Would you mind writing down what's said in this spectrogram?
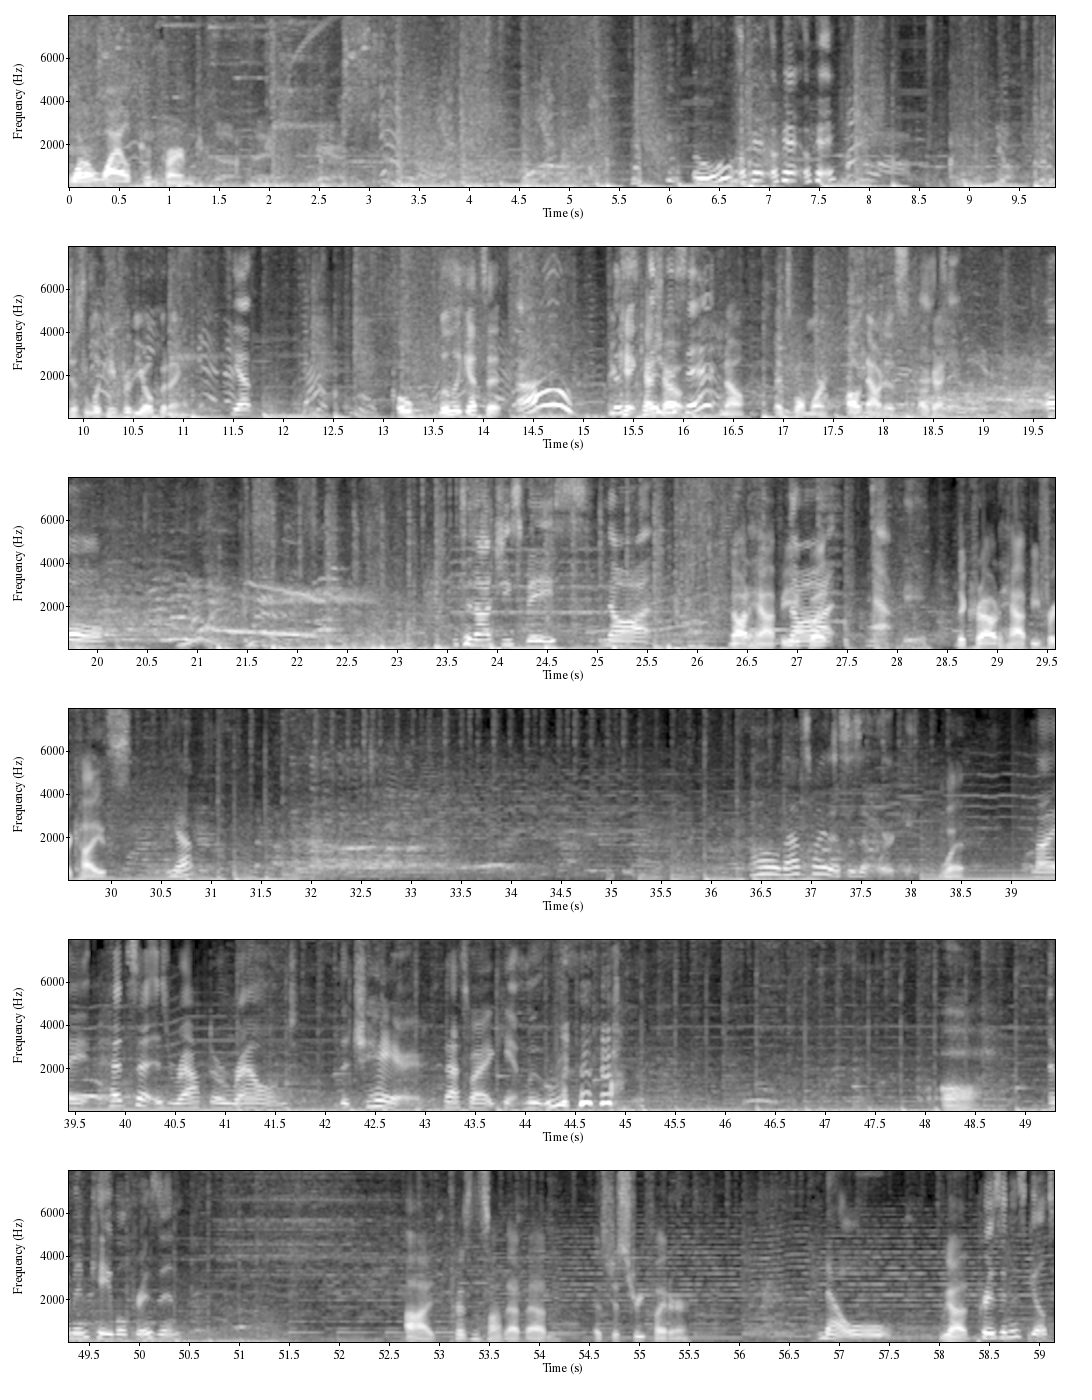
what a wild confirmed. Okay. Okay. Just looking for the opening. Yep. Oh, Lily gets it. Oh. You this- can't catch is out. It? No, it's one more. Oh, now it is. That's Okay. it. Oh. Tnatchie's face. Not. Not happy, Not but happy. the crowd happy for Kycse. Yep. Oh, that's why this isn't working. What? My headset is wrapped around the chair. That's why I can't move. Oh, I'm in cable prison. ah, prison's not that bad. It's just Street Fighter. No. We got Prison is guilty.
